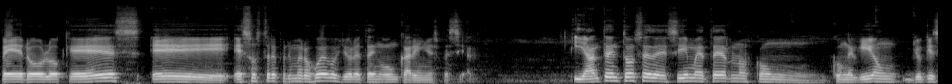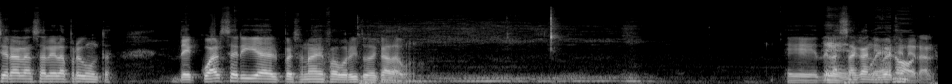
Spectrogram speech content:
Pero lo que es eh, esos tres primeros juegos yo le tengo un cariño especial. Y antes entonces de sí meternos con, con el guion, yo quisiera lanzarle la pregunta de cuál sería el personaje favorito de cada uno. Eh, de la eh, saga a nivel general.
